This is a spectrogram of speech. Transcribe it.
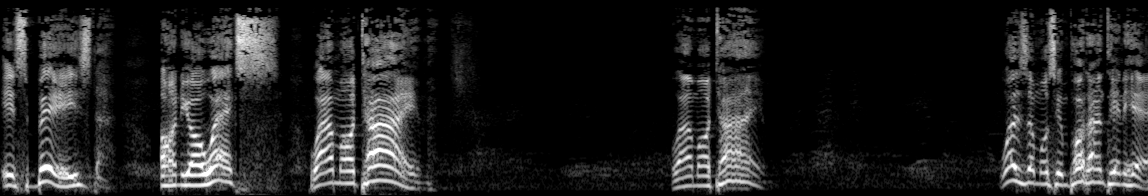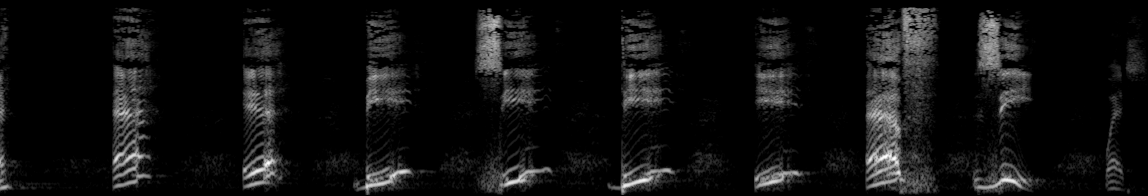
is based on your works. One more time. One more time. What is the most important thing here? Eh? A, B, C, D, E, F, Z. Works.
